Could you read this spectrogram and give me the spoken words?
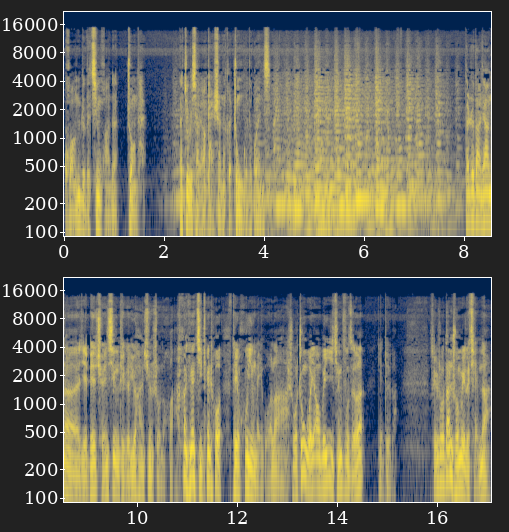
狂热的侵华的状态，那就是想要改善的和中国的关系吧。但是大家呢也别全信这个约翰逊说的话。你看几天之后，他又呼应美国了啊，说中国要为疫情负责，也对吧？所以说，单纯为了钱呢，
